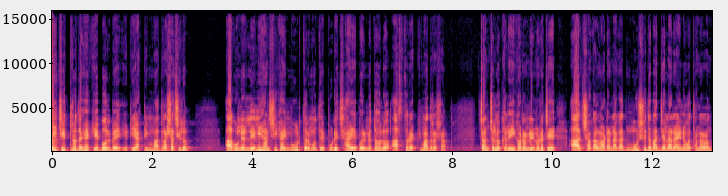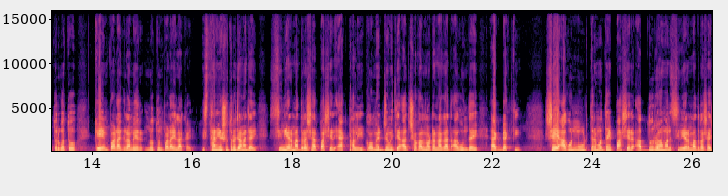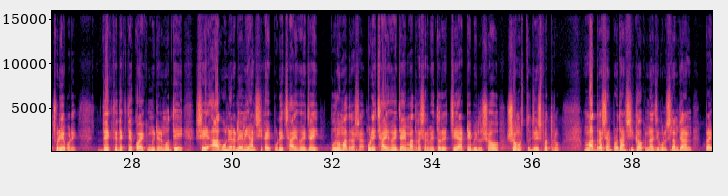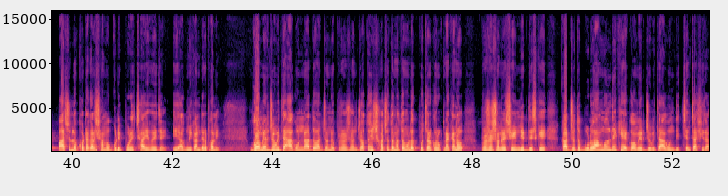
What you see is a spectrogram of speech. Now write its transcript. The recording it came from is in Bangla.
এই চিত্র দেখে কে বলবে, এটি একটি মাদ্রাসা ছিল। আগুনের লেলিহান শিখায় মুহূর্তের মধ্যে পুড়ে ছায়ে পরিণত হলো আস্তর একটি মাদ্রাসা। চাঞ্চল্যকর এই ঘটনাটি ঘটেছে আজ সকাল নটা নাগাদ মুর্শিদাবাদ জেলার রায়নগর থানার অন্তর্গত কেমপাড়া গ্রামের নতুন পাড়া এলাকায়। স্থানীয় সূত্রে জানা যায়, সিনিয়র মাদ্রাসার পাশের এক ফালি গমের জমিতে আজ সকাল নটা নাগাদ আগুন দেয় এক ব্যক্তি। সে আগুন মুহূর্তের মধ্যেই পাশের আব্দুর রহমান সিনিয়র মাদ্রাসায় ছড়িয়ে পড়ে। দেখতে দেখতে কয়েক মিনিটের মধ্যেই সে আগুনের লেলিহান শিকায় পুড়ে ছাই হয়ে যায় পুরো মাদ্রাসা। পুড়ে ছাই হয়ে যায় মাদ্রাসার ভেতরের চেয়ার, টেবিল সহ সমস্ত জিনিসপত্র। মাদ্রাসার প্রধান শিক্ষক নাজিবুল ইসলাম জানান, প্রায় পাঁচ লক্ষ টাকার সামগ্রী পুড়ে ছাই হয়ে যায় এই অগ্নিকাণ্ডের ফলে। গমের জমিতে আগুন না দেওয়ার জন্য প্রশাসন যতই সচেতনতামূলক প্রচার করুক না কেন, প্রশাসনের সেই নির্দেশকে কার্যত বুড়ো আঙুল দেখিয়ে গমের জমিতে আগুন দিচ্ছেন চাষিরা।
